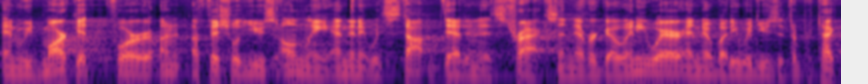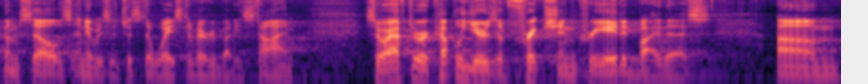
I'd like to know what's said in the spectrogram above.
and we'd mark it for official use only, and then it would stop dead in its tracks and never go anywhere, and nobody would use it to protect themselves, and it was just a waste of everybody's time. So after a couple years of friction created by this, um,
